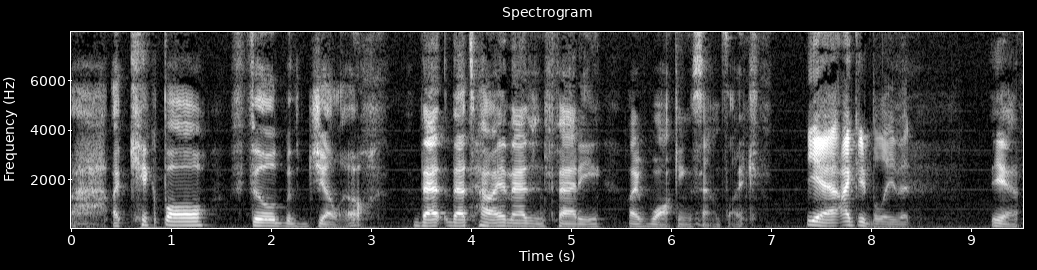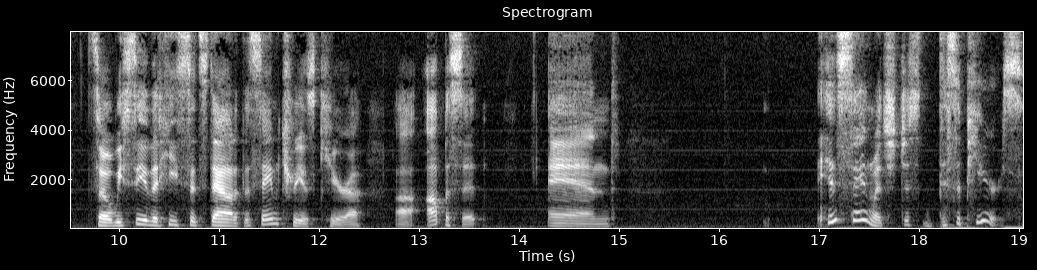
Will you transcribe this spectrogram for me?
uh, a kickball filled with jello. That that's how I imagine Fatty like walking sounds like. yeah, I could believe it. Yeah. So we see that he sits down at the same tree as Kira, uh, opposite, and his sandwich just disappears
